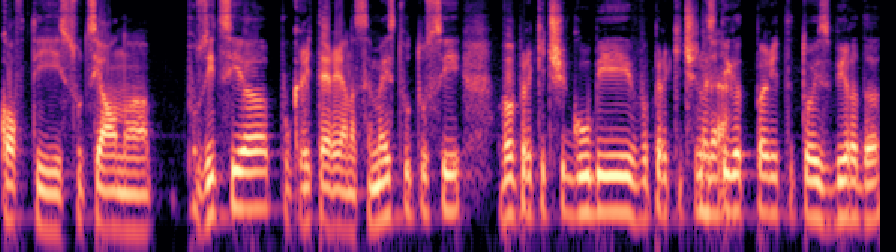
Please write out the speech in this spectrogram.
кофти социална позиция по критерия на семейството си, въпреки, че губи, въпреки, че не Да. стигат парите, той избира да...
